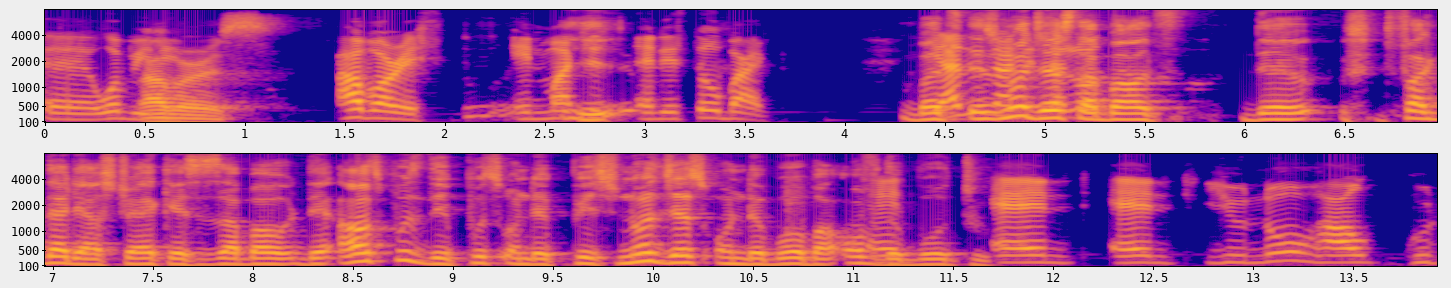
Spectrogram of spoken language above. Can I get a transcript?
Uh, what be name? Alvarez. Alvarez in matches Yeah. and they still bang. But it's not just about the fact that they are strikers is about the outputs they put on the pitch, not just on the ball but off the ball too. and and you know how good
